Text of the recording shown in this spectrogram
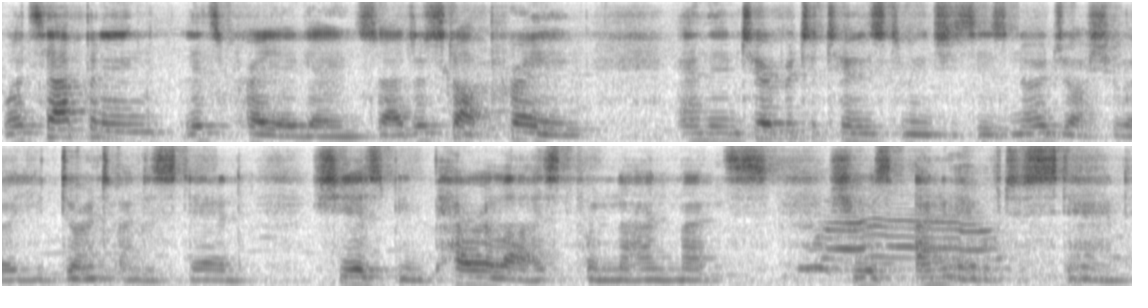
What's happening? Let's pray again. So I just start praying. And the interpreter turns to me and she says, No, Joshua, you don't understand. She has been paralyzed for nine months. She was unable to stand.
